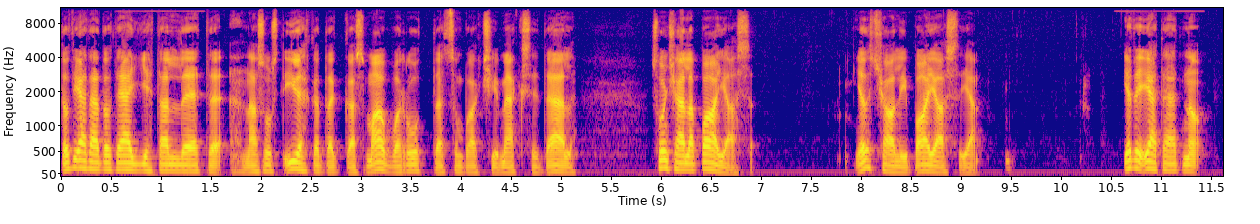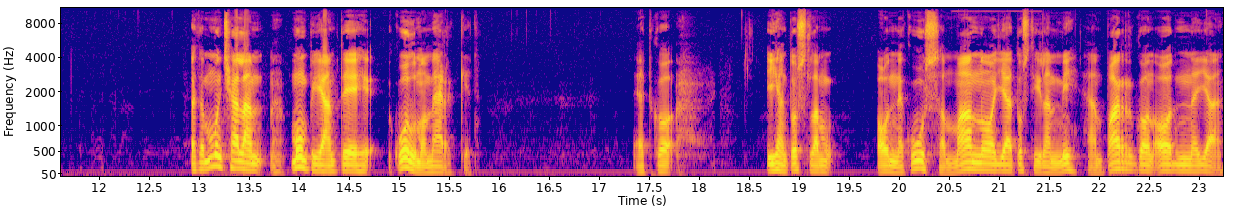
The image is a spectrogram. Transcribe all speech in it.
Tot jätä tot äijä tälle, että nasust ilkatakas maava ruutta, että sun patsi mäksi täällä. Sun täällä pajassa. Ja Charlie pajassa ja ja te jätä, että no että mun chalan, mun pian tee kulmamärkit. Kun ihan tuossa on ne kuussa mano ja tuossa mihän parkon on ja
